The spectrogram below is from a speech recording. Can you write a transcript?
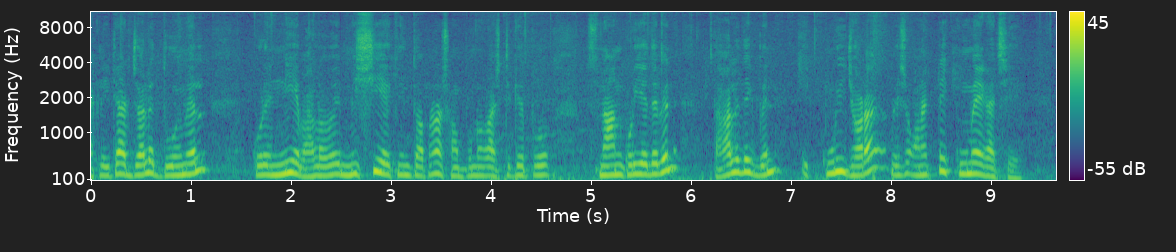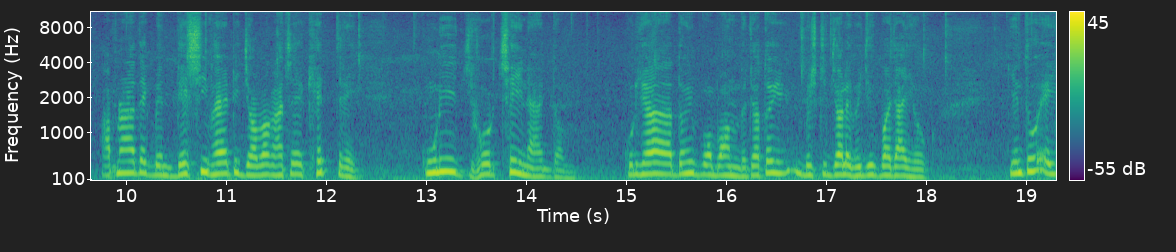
এক লিটার জলে দু এম করে নিয়ে ভালোভাবে মিশিয়ে কিন্তু আপনারা সম্পূর্ণ গাছটিকে পুরো স্নান করিয়ে দেবেন। তাহলে দেখবেন এই কুঁড়ি ঝরা বেশ অনেকটাই কমে গেছে। আপনারা দেখবেন দেশি ভ্যারাইটি জবা গাছের ক্ষেত্রে কুঁড়ি ঝরছেই না একদম। কুঁড়ি ঝরা একদমই বন্ধ, যতই বৃষ্টির জলে ভিজুক বা যাই হোক। কিন্তু এই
